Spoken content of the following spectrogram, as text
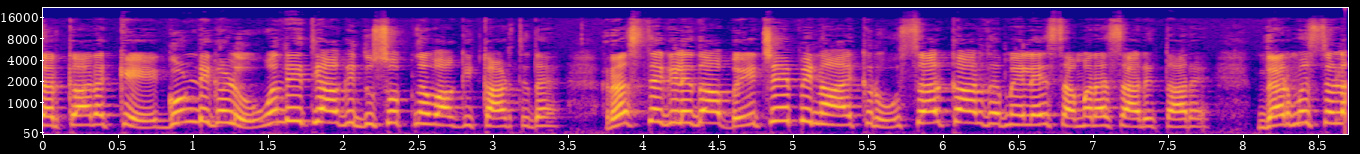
ಸರ್ಕಾರಕ್ಕೆ ಗುಂಡಿಗಳು ಒಂದ್ ರೀತಿಯಾಗಿ ದುಸ್ವಪ್ನವಾಗಿ ಕಾಡ್ತಿದೆ. ರಸ್ತೆಗಿಳಿದ ಬಿಜೆಪಿ ನಾಯಕರು ಸರ್ಕಾರದ ಮೇಲೆ ಸಮರ ಸಾರಿದ್ದಾರೆ. ಧರ್ಮಸ್ಥಳ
